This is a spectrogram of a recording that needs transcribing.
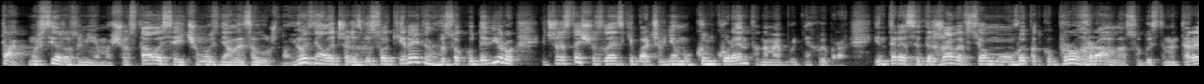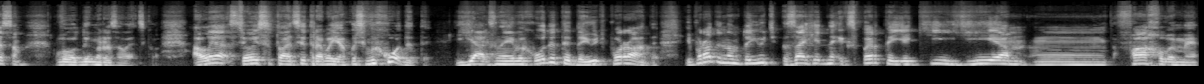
Так, ми ж всі розуміємо, що сталося і чому зняли залужного. Його зняли через високий рейтинг, високу довіру, і через те, що Зеленський бачив в ньому конкурента на майбутніх виборах. Інтереси держави в цьому випадку програли особистим інтересам Володимира Зеленського. Але з цієї ситуації треба якось виходити. Як з неї виходити, дають поради, і поради нам дають західні експерти, які є м, фаховими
